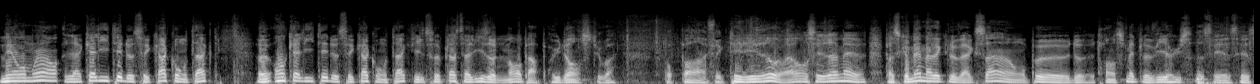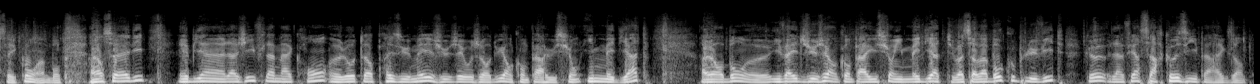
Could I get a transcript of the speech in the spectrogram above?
Néanmoins, la qualité de ses cas contacts, euh, en qualité de ses cas contacts, il se place à l'isolement par prudence, tu vois pour pas infecter les autres. Hein, on sait jamais. Parce que même avec le vaccin, on peut transmettre le virus. C'est con. Hein. Bon. Alors cela dit, eh bien, la gifle à Macron, euh, l'auteur présumé, jugé aujourd'hui en comparution immédiate. Alors bon, euh, il va être jugé en comparution immédiate. Tu vois, ça va beaucoup plus vite que l'affaire Sarkozy, par exemple.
